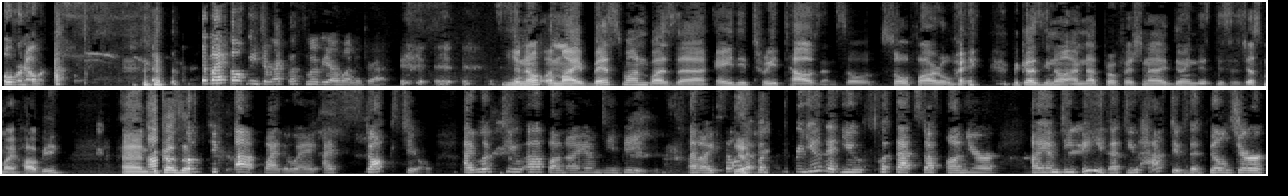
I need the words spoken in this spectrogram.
over and over. it might help me direct this movie I want to direct. you know, my best one was uh, 83,000. So, so far away because, you know, I'm not professionally doing this. This is just my hobby. And because I of. you up, by the way. I stalked you. I looked you up on IMDb and I saw yeah. it. But for you that you put that stuff on your IMDb that you have to, that builds your,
